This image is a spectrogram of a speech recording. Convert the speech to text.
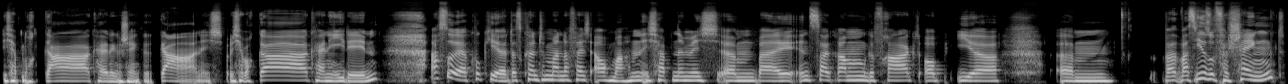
ich habe noch gar keine Geschenke, gar nicht. Ich habe auch gar keine Ideen. Ach so, ja, guck hier, das könnte man da vielleicht auch machen. Ich habe nämlich ähm, bei Instagram gefragt, ob ihr, ähm, was, ihr so verschenkt.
